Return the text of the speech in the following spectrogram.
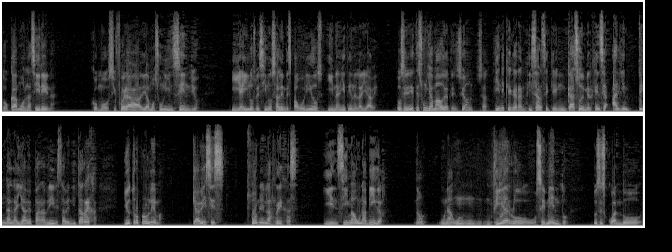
tocamos la sirena, como si fuera, digamos, un incendio, y ahí los vecinos salen despavoridos y nadie tiene la llave. Entonces, este es un llamado de atención. O sea, tiene que garantizarse que en un caso de emergencia alguien tenga la llave para abrir esa bendita reja. Y otro problema, que a veces ponen las rejas y encima una viga, ¿no? Una, un, fierro o cemento. Entonces, cuando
